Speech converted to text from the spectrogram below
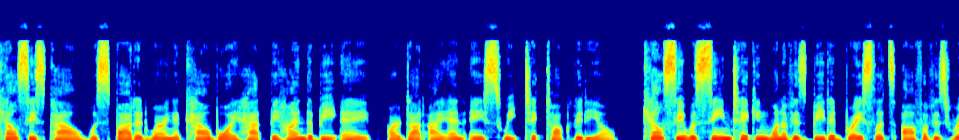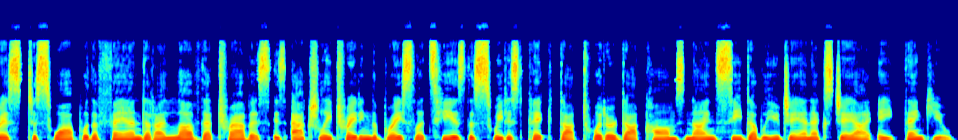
Kelce's pal was spotted wearing a cowboy hat behind the BAR.INA sweet TikTok video. Kelce was seen taking one of his beaded bracelets off of his wrist to swap with a fan that I love that Travis is actually trading the bracelets. He is the sweetest pick.twitter.com's 9CWJNXJI8 thank you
